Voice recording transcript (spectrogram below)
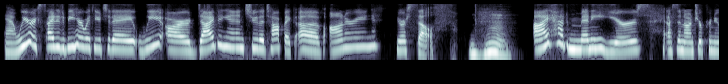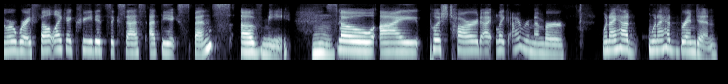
And we are excited to be here with you today. We are diving into the topic of honoring yourself. Mm-hmm. I had many years as an entrepreneur where I felt like I created success at the expense of me. Mm. So I pushed hard. I like I remember when I had when I had Brendan,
